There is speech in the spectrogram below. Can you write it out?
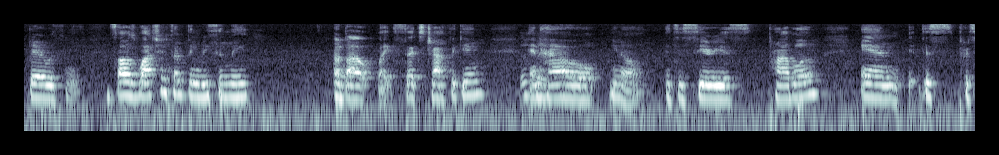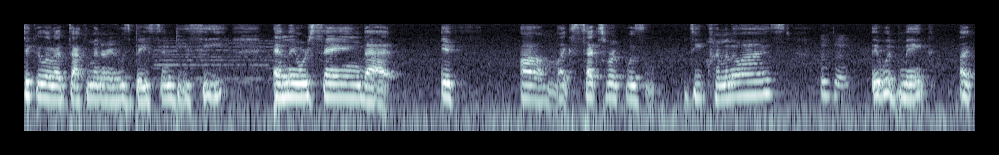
bear with me. So I was watching something recently about like sex trafficking and how you know it's a serious problem. And this particular like documentary was based in D.C. and they were saying that if um, like sex work was decriminalized, mm-hmm. it would make like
